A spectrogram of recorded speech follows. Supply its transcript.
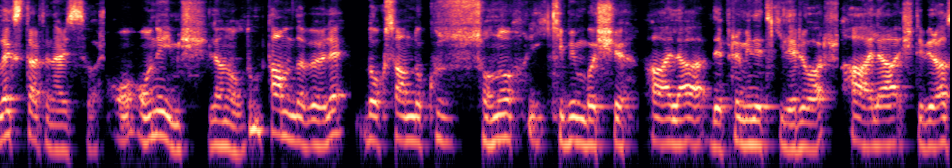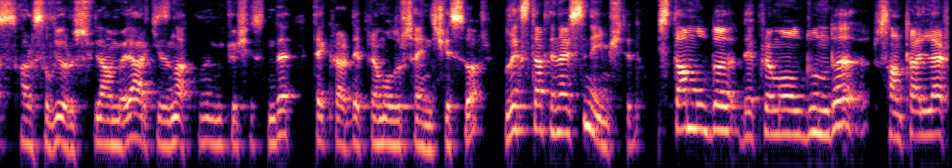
Black Start enerjisi var. O, o neymiş lan oldum. Tam da böyle 99 sonu 2000 başı hala depremin etkileri var. Hala işte biraz sarsılıyoruz falan böyle. Herkesin aklının bir köşesinde tekrar deprem olursa endişesi var. Black Start enerjisi neymiş dedim. İstanbul'da deprem olduğunda santraller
